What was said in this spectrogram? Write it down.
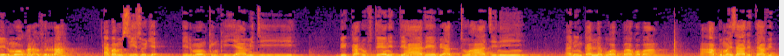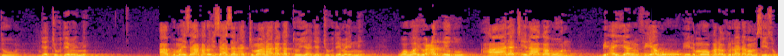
إلمو كان أفراد أبمسيس جي. إلمو كن كيامتي haadee bi'attuu haatinii aniin qallabu abbaa kophaa abbuma isaatitti hafidduu jechuuf deema inni abbuma isaa kadhoo isaa san achumaan haa dhaqattuuyya jechuuf deema inni wahuwa yucarridu haala cinaa qabuun bi'an yanfiyahu ilmoo kana ofirraa dhabamsiisu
